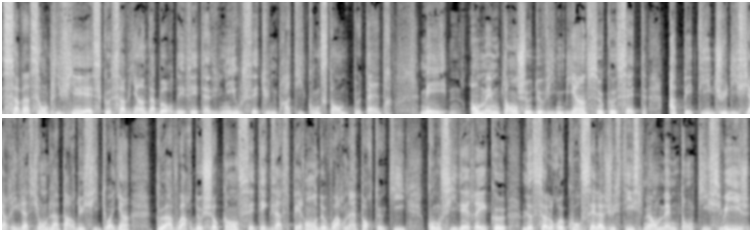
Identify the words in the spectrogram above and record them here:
ça va s'amplifier. Est-ce que ça vient d'abord des États-Unis où c'est une pratique constante peut-être? Mais en même temps, je devine bien ce que cet appétit de judiciarisation de la part du citoyen peut avoir de choquant. C'est exaspérant de voir n'importe qui considérer que le seul recours c'est la justice. Mais en même temps, qui suis-je?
